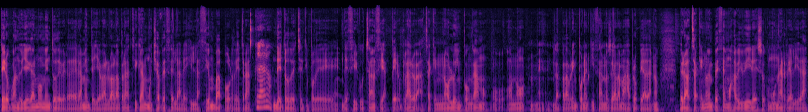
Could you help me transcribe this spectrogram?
Pero cuando llega el momento de verdaderamente llevarlo a la práctica, muchas veces la legislación va por detrás de todo este tipo de, circunstancias. Pero claro, hasta que no lo impongamos, o, no, la palabra imponer quizás no sea la más apropiada, ¿no? Pero hasta que no empecemos a vivir eso como una realidad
